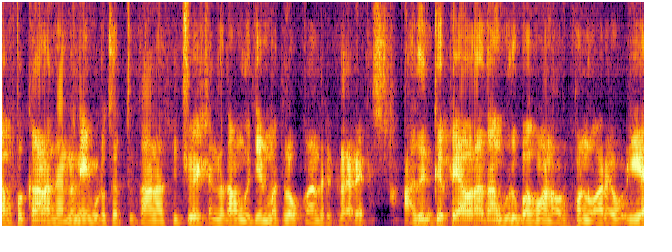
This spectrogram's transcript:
தப்புக்கான தண்டனையை கொடுக்கறதுக்கான சுச்சுவேஷன்ல தான் உங்க ஜென்மத்தில் உட்காந்துருக்கிறாரு அதுக்கு ஃபேவராக தான் குரு பகவான் ஒர்க் பண்ணுவாரே ஒழிய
